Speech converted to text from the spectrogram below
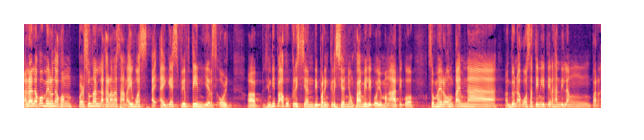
Nalala ko, mayroon akong personal na karanasan. I was, I, I guess, 15 years old. Uh, hindi pa ako Christian, hindi pa rin Christian yung family ko, yung mga ate ko. So mayroong time na andun ako sa tinitirhan nilang, para,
